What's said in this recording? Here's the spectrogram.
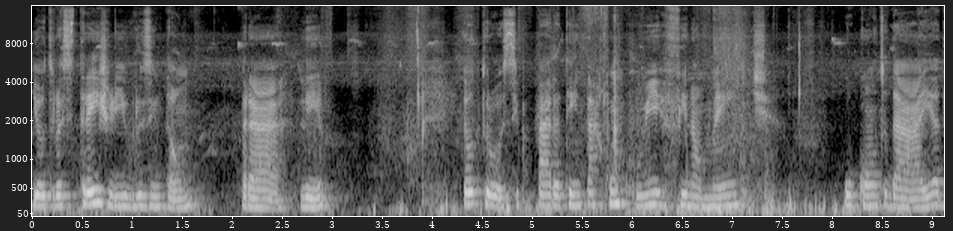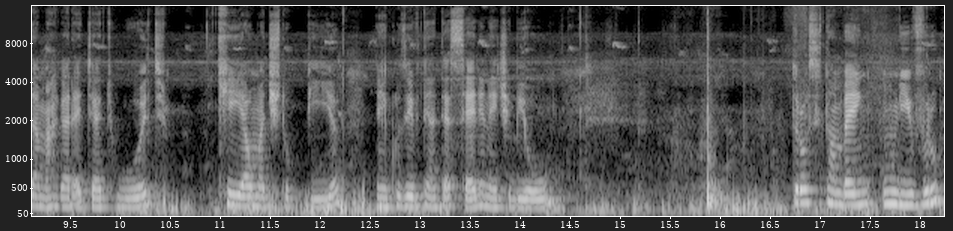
e eu trouxe três livros então para ler. Eu trouxe para tentar concluir finalmente o conto da Aya, da Margaret Atwood, que é uma distopia, né? inclusive tem até série na HBO. Trouxe também um livro,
